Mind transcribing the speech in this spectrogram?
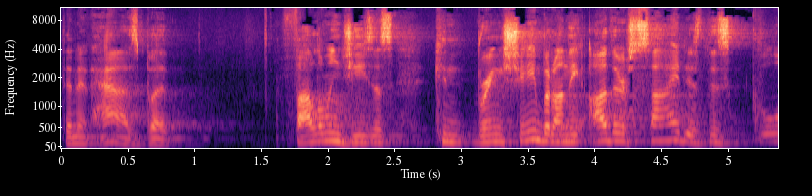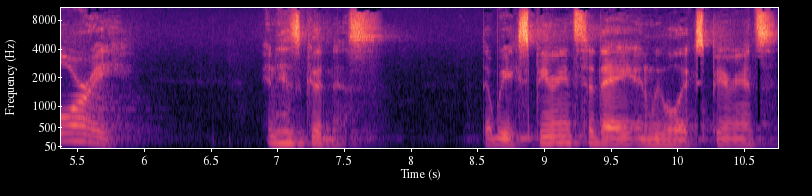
than it has, but following Jesus can bring shame. But on the other side is this glory in his goodness that we experience today and we will experience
